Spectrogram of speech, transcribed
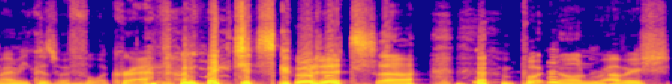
Maybe because we're full of crap and we're just good at uh, putting on rubbish.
